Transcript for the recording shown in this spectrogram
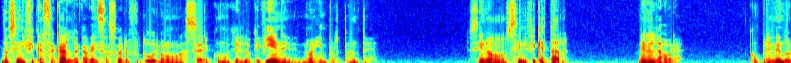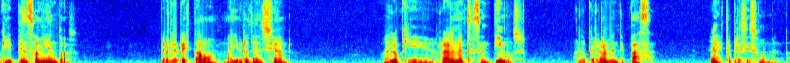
no significa sacar la cabeza sobre el futuro o hacer como que lo que viene no es importante, sino significa estar en el ahora, comprendiendo que hay pensamientos, pero le prestamos mayor atención a lo que realmente sentimos, lo que realmente pasa en este preciso momento.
